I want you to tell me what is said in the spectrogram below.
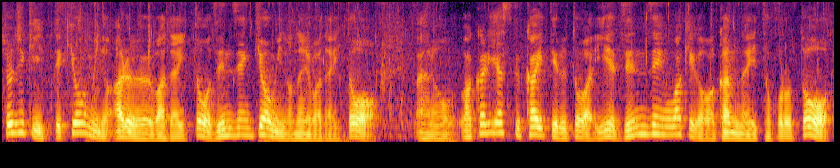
正直言って興味のある話題と全然興味のない話題とあの分かりやすく書いてるとはいえ全然わけが分かんないところと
